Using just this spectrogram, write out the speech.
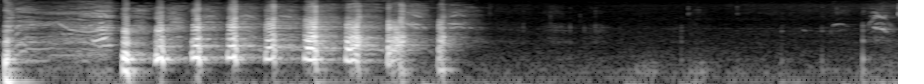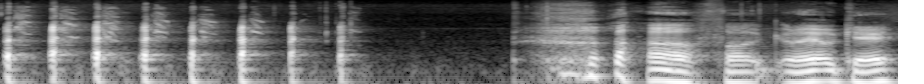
oh fuck! Right, okay.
